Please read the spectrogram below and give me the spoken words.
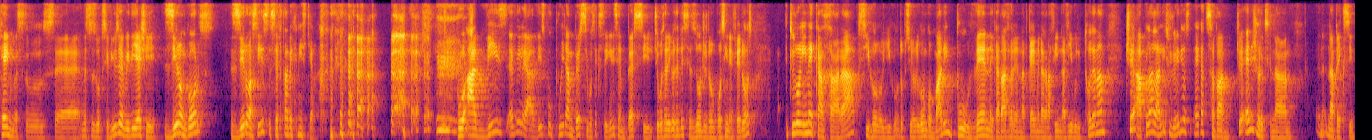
Kane μες στους, ε, μες στους υποψηφίους επειδή έχει 0 goals, 0 assists σε 7 παιχνίδια. που αν δεις, έφυλε, αν δεις που, που ήταν πέρσι, πώς ξεκίνησε πέρσι και πώς αδικώσε τη σεζόν και το πώς είναι φέτος, τούτο είναι καθαρά ψυχολογικό, το ψυχολογικό κομμάτι που δεν κατάφερε να κάνει μεταγραφή να φύγει από τη Τότεναμ και απλά λαλήσει ο ίδιος έκατσα πάνω και δεν είχε όρεξη να, να παίξει.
